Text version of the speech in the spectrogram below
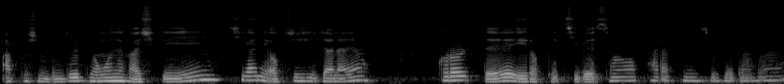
아프신 분들 병원에 가시기 시간이 없으시잖아요. 그럴 때 이렇게 집에서 파라핀 속에다가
